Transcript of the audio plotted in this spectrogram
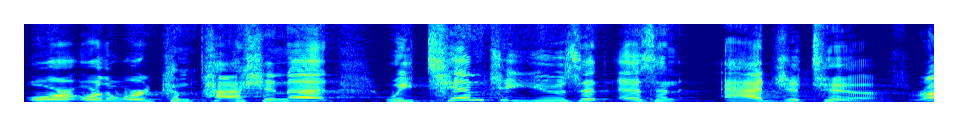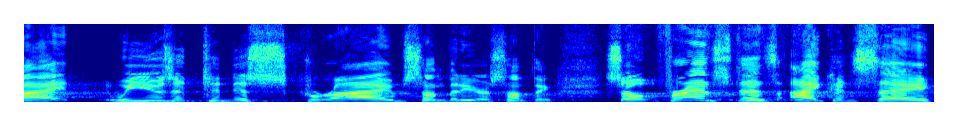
or, or the word compassionate, we tend to use it as an adjective, right? We use it to describe somebody or something. So, for instance, I could say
